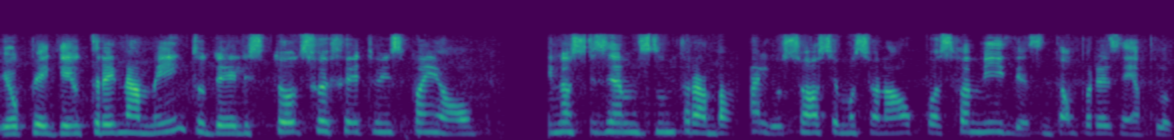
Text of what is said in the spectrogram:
eu peguei o treinamento deles, todos foi feito em espanhol. E nós fizemos um trabalho socioemocional com as famílias. Então, por exemplo,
